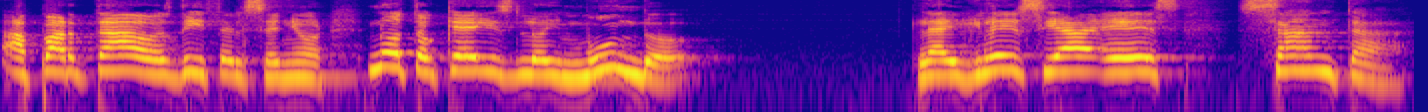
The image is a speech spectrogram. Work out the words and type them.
apartaos, dice el Señor, no toquéis lo inmundo. La iglesia es santa.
